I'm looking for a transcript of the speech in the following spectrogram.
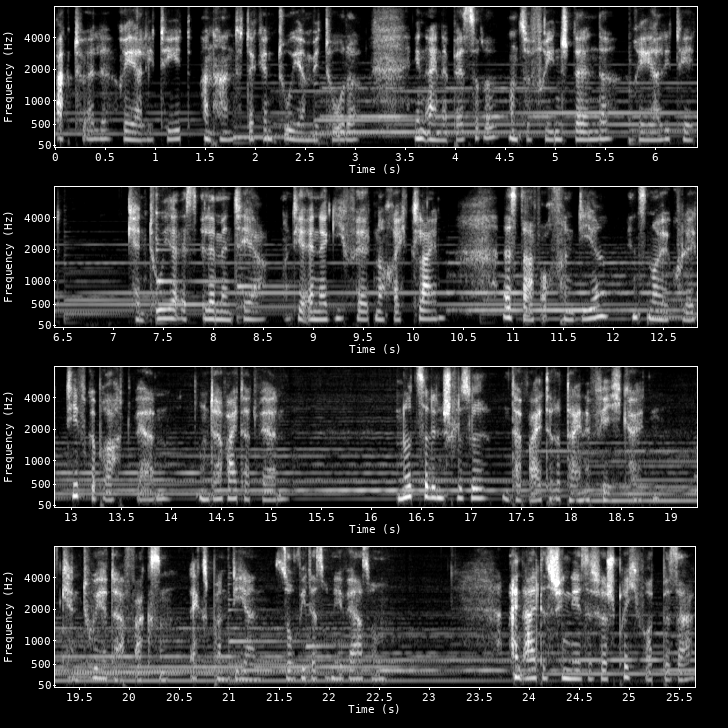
aktuelle Realität anhand der Kentuya-Methode in eine bessere und zufriedenstellende Realität. Kentuya ist elementär und ihr Energiefeld noch recht klein. Es darf auch von dir ins neue Kollektiv gebracht werden und erweitert werden. Nutze den Schlüssel und erweitere deine Fähigkeiten. Kentuya darf wachsen, expandieren, so wie das Universum. Ein altes chinesisches Sprichwort besagt,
